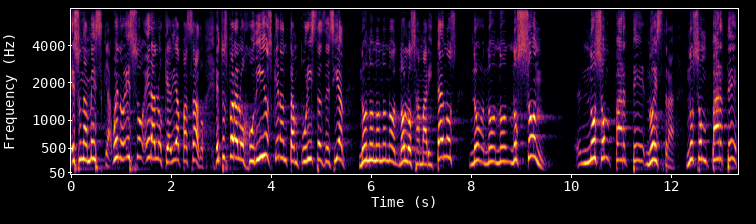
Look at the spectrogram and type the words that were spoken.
Es una mezcla. Bueno, eso era lo que había pasado. Entonces para los judíos que eran tan puristas decían, no, no, no, no, no, no, los samaritanos no, no, no, no son, no son parte nuestra, no son parte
